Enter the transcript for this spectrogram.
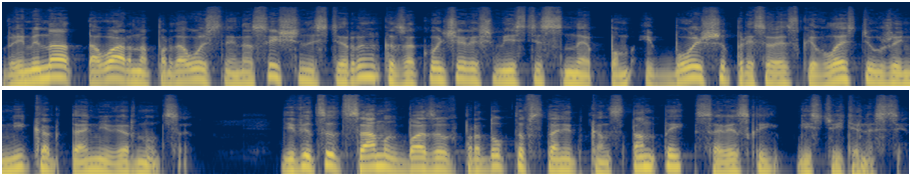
Времена товарно-продовольственной насыщенности рынка закончились вместе с НЭПом и больше при советской власти уже никогда не вернутся. Дефицит самых базовых продуктов станет константой советской действительности.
